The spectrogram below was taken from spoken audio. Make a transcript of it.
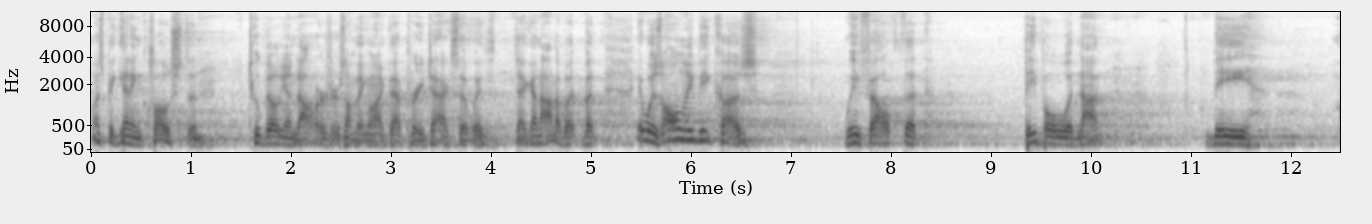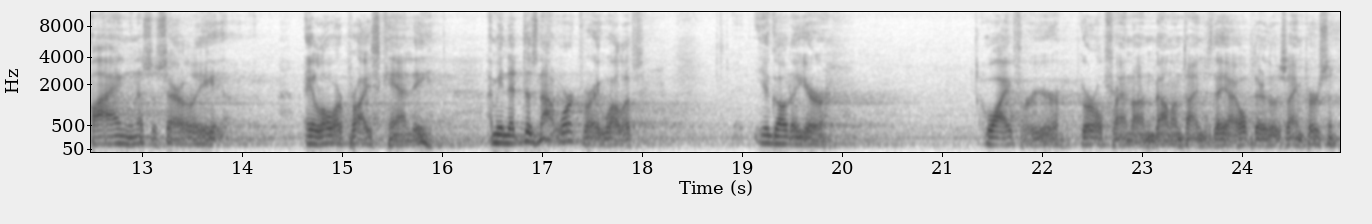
must be getting close to $2 billion or something like that pre-tax that we've taken out of it. But it was only because we felt that people would not be buying necessarily a lower price candy. I mean, it does not work very well if you go to your wife or your girlfriend on Valentine's Day, I hope they're the same person,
